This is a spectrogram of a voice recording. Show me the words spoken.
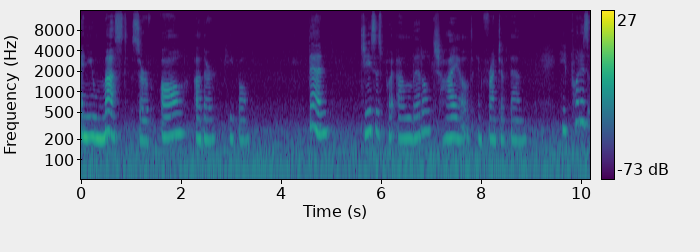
and you must serve all other people. Then Jesus put a little child in front of them. He put his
